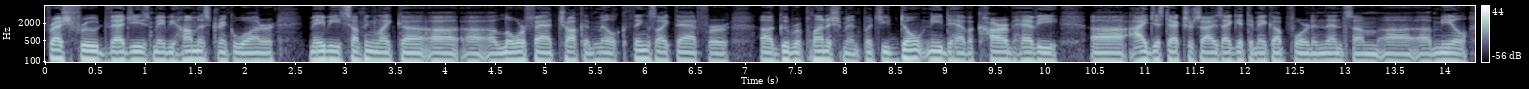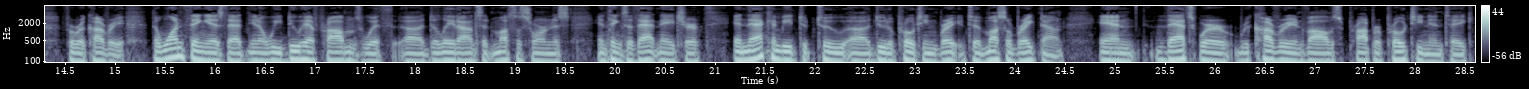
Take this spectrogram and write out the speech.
fresh fruit, veggies, maybe hummus, drink of water, maybe something like a, a, a lower fat chocolate milk, things like that for uh, good replenishment. But you don't need to have a carb heavy, uh, I just exercise, I get to make up for it, and then some uh, meal for recovery. The one thing is that, you know, we do have problems with uh, delayed onset muscle soreness and things of that nature, and that can be to, to uh, due to protein break, to muscle breakdown. And that's where recovery involves proper protein intake,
